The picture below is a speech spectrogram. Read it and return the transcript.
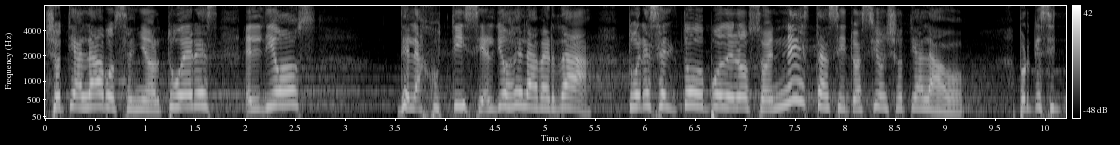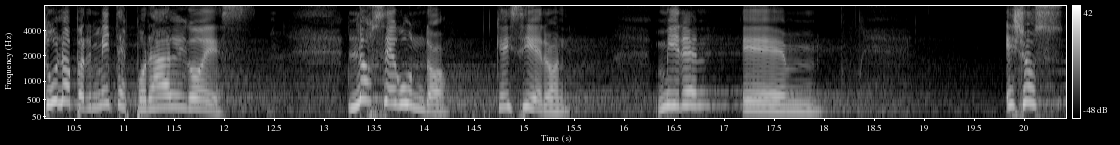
Yo te alabo, Señor. Tú eres el Dios de la justicia, el Dios de la verdad. Tú eres el Todopoderoso. En esta situación yo te alabo. Porque si tú lo permites por algo es. Lo segundo que hicieron, miren, eh, ellos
